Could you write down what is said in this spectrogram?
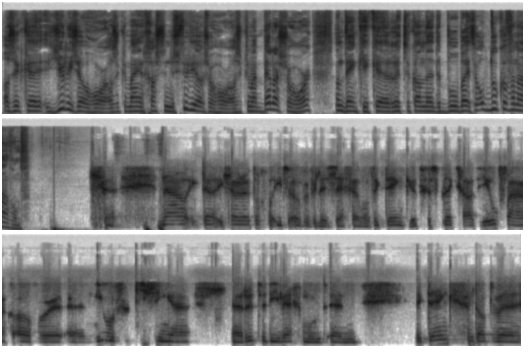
als ik uh, jullie zo hoor, als ik mijn gast in de studio zo hoor, als ik mijn bellers zo hoor, dan denk ik, uh, Rutte kan de boel beter opdoeken vanavond. nou, ik, ik, zou daar toch wel iets over willen zeggen. Want ik denk, het gesprek gaat heel vaak over uh, nieuwe verkiezingen, uh, Rutte die weg moet. En ik denk dat we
